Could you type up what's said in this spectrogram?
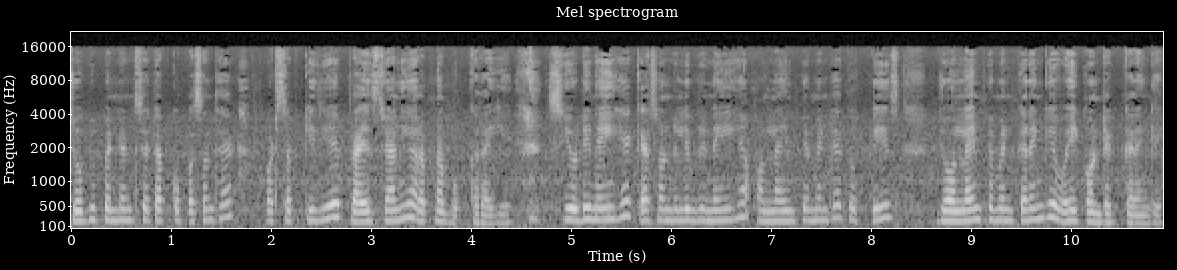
जो भी पेंडेंट सेट आपको पसंद है व्हाट्सअप कीजिए प्राइस जानिए और अपना बुक कराइए। सीओडी नहीं है कैश ऑन डिलीवरी नहीं है ऑनलाइन पेमेंट है तो प्लीज़ जो ऑनलाइन पेमेंट करेंगे, वही कॉन्टेक्ट करेंगे।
